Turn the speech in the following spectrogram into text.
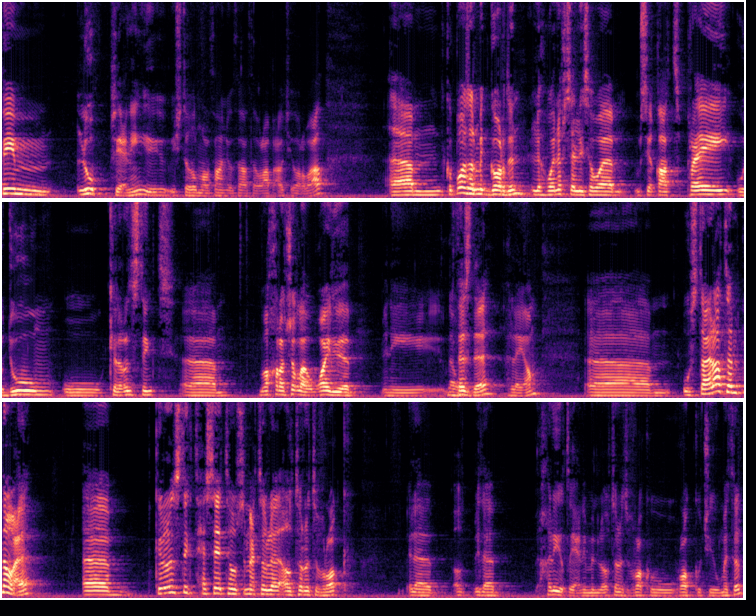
ال theme loop يعني يشتغل مرة ثانية وثالثة ورابعة وشي ورا بعض. composer Mick Gordon اللي هو نفسه اللي سوى موسيقات Prey و Doom و Killer Instinct مؤخرا شغلة وايد يعني نوع. بثزدا هالأيام. وستايلاته متنوعة. Killer Instinct حسيته وسمعته له alternative rock إلى إلى خليط يعني من ال alternative rock و rock وشي ومثل.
